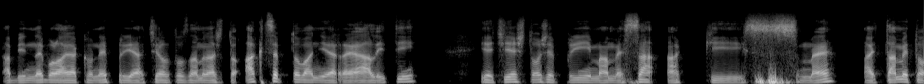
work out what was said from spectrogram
aby nebola ako nepriateľ, to znamená, že to akceptovanie reality je tiež to, že prijímame sa, aký sme aj tam je to,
